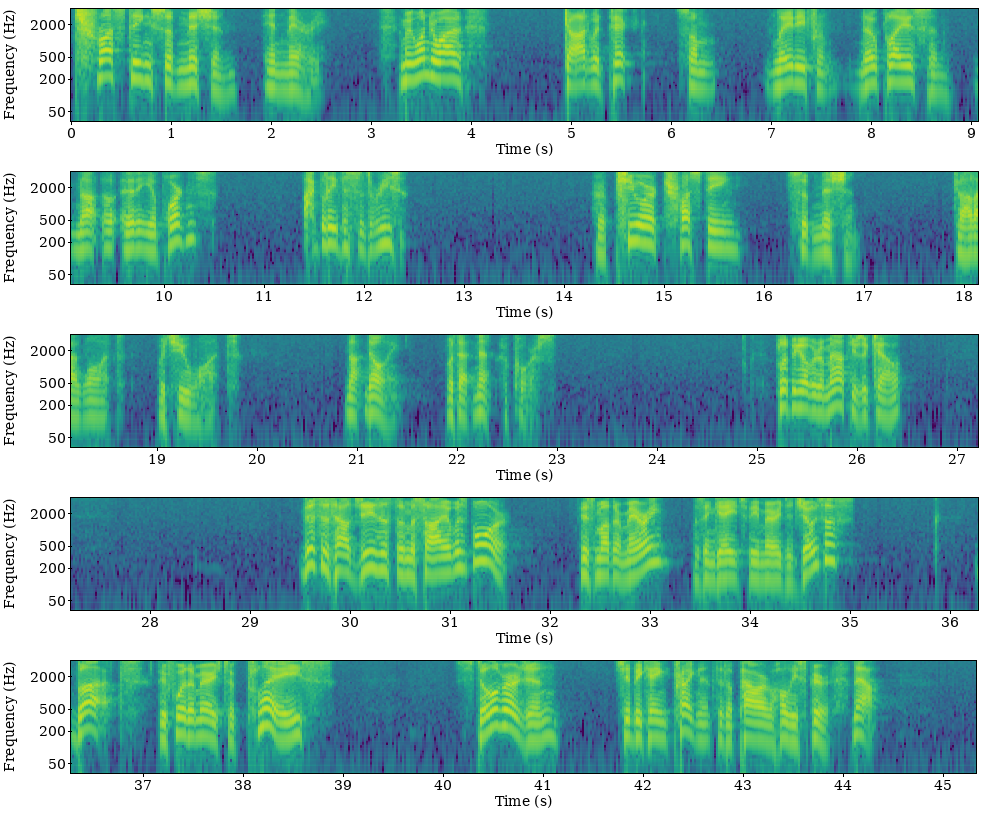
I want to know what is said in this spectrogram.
trusting submission in Mary. And we wonder why God would pick some lady from no place and not any importance. I believe this is the reason. Her pure, trusting submission. God, I want what you want. Not knowing what that meant, of course. Flipping over to Matthew's account, this is how Jesus the Messiah was born. His mother Mary was engaged to be married to Joseph, but before the marriage took place, still a virgin, she became pregnant through the power of the Holy Spirit. Now,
